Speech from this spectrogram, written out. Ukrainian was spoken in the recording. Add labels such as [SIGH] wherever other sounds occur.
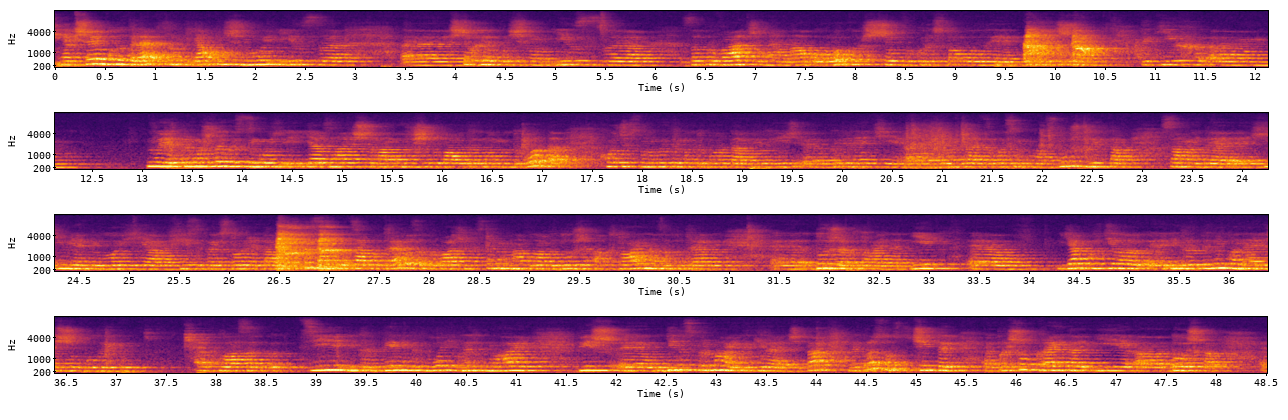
Якщо я буду директором, я почну із е, чого я почну? Із е, запровадження на уроках, щоб використовували таких, ем, ну як при можливості, я знаю, що нам може ще додати одного мотоборда. Хочу встановити в біологіч- е, в кабінеті, е, де навчається 8 клас мушків, там саме йде е, хімія, біологія, фізика, історія, там ця потреба запровадження з вона була би дуже актуальна за потреби, е, дуже актуальна. І е, я б хотіла е, інтерактивні панелі, щоб були е, в класах. Ці інтерактивні технології вони допомагають більш е, діти сприймають такі речі. Так? Не просто вчитель прийшов крейда і е, дошка.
